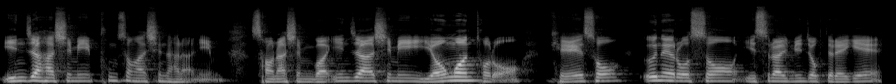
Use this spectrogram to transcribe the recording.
인자하심이 풍성하신 하나님, 선하심과 인자하심이 영원토록 계속 은혜로서 이스라엘 민족들에게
